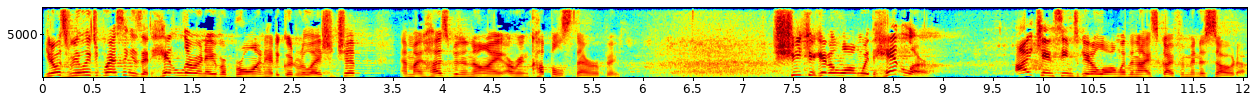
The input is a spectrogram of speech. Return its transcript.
You know what's really depressing is that Hitler and Eva Braun had a good relationship, and my husband and I are in couples therapy. she could get along with Hitler. I can't seem to get along with a nice guy from Minnesota.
